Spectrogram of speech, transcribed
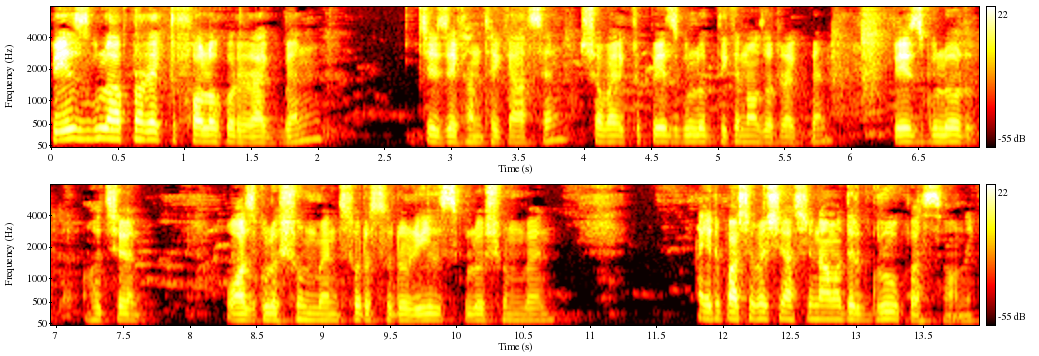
পেজগুলো আপনারা একটু ফলো করে রাখবেন, যে যেখান থেকে আসেন সবাই একটু পেজগুলোর দিকে নজর রাখবেন। পেজগুলোর হচ্ছে ওয়াজগুলো শুনবেন, ছোটো ছোটো রিলসগুলো শুনবেন। এর পাশাপাশি আসেন আমাদের গ্রুপ আছে অনেক।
